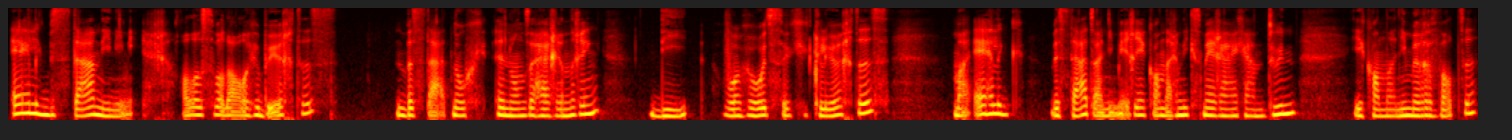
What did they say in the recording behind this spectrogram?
eigenlijk bestaan die niet meer. Alles wat al gebeurd is, bestaat nog in onze herinnering, die voor een groot stuk gekleurd is. Maar eigenlijk bestaat dat niet meer. Je kan daar niks meer aan gaan doen. Je kan dat niet meer vatten.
